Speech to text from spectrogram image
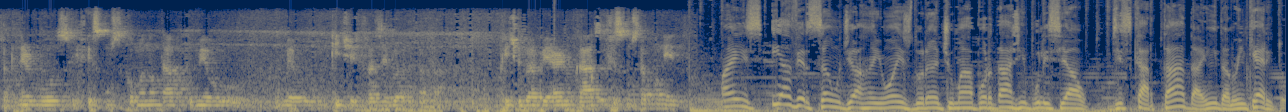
só que nervoso, e fiz como, como eu não estava com o meu, o meu kit de fazer o kit do ABR, no caso, eu fiz com sabonete. Mas e a versão de arranhões durante uma abordagem policial, descartada ainda no inquérito?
